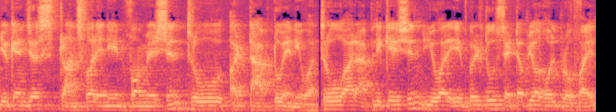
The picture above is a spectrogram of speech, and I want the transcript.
you can just transfer any information through a tap to anyone. Through our application, you are able to set up your whole profile,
